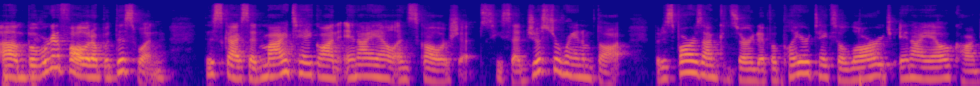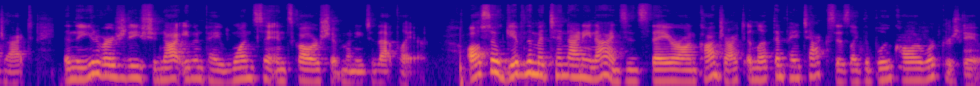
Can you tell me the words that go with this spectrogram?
Um, but we're going to follow it up with this one. This guy said, My take on NIL and scholarships. He said, Just a random thought. But as far as I'm concerned, if a player takes a large NIL contract, then the university should not even pay one cent in scholarship money to that player. Also, give them a 1099 since they are on contract and let them pay taxes like the blue collar workers do.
